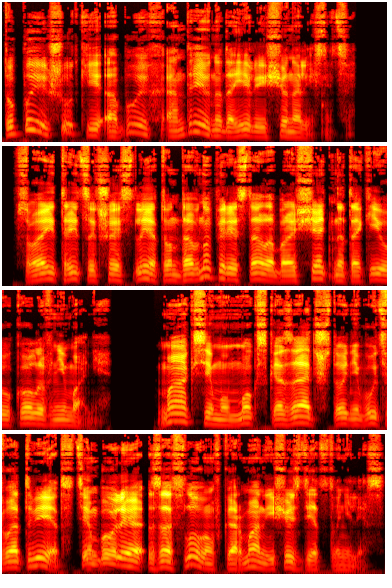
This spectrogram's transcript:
Тупые шутки обоих Андрею надоели еще на лестнице. В свои 36 лет он давно перестал обращать на такие уколы внимание. Максимум мог сказать что-нибудь в ответ, тем более за словом в карман еще с детства не лез.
